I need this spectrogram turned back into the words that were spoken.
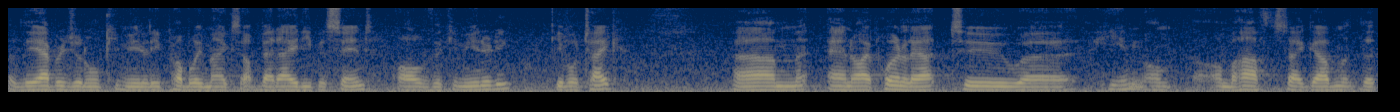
the Aboriginal community probably makes up about 80% of the community, give or take. Um, and I pointed out to uh, him on, on behalf of the state government that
